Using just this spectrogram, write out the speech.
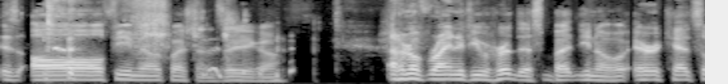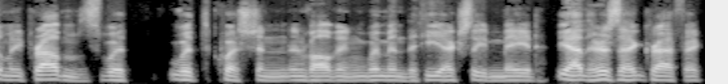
Is all female questions. There you go. I don't know if Ryan, if you heard this, but you know, Eric had so many problems with with question involving women that he actually made. Yeah, there's that graphic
